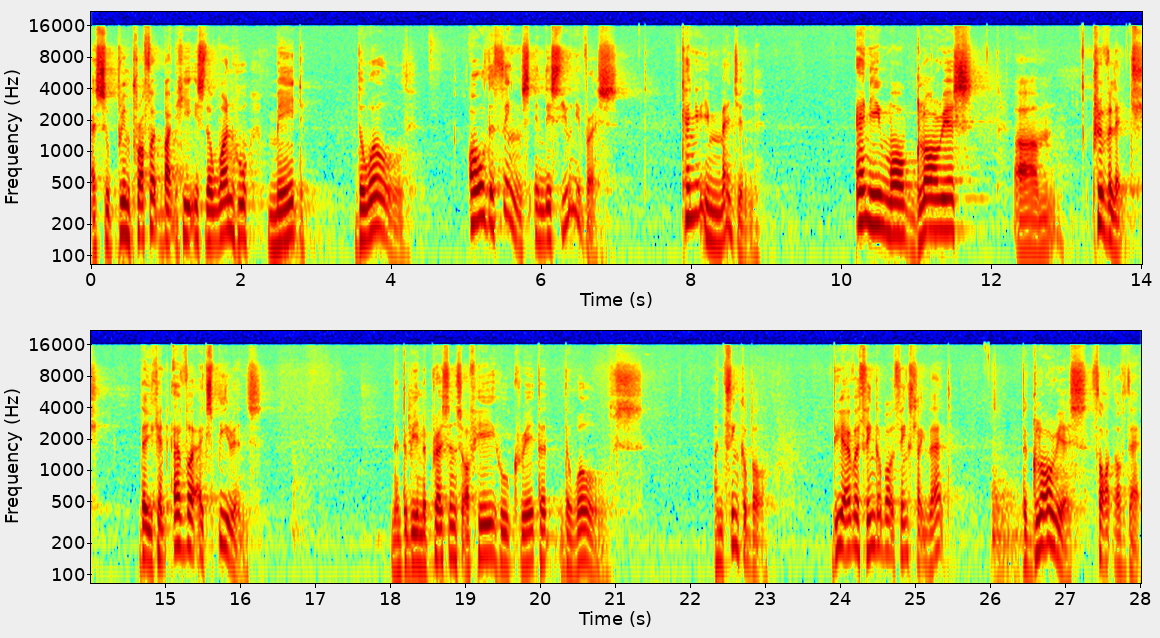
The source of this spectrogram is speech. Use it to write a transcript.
as supreme prophet, but he is the one who made the world, all the things in this universe. Can you imagine any more glorious um, privilege that you can ever experience than to be in the presence of He who created the worlds. Unthinkable. Do you ever think about things like that? The glorious thought of that.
